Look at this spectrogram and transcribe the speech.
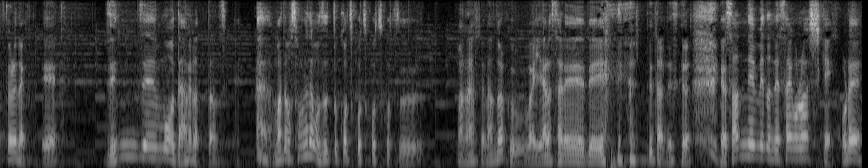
く取れなくて、全然もうダメだったんですよね。まあでもそれでもずっとコツコツコツコツ、まあなんかなんとなくはやらされで やってたんですけど、いや3年目のね、最後の試験、これ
